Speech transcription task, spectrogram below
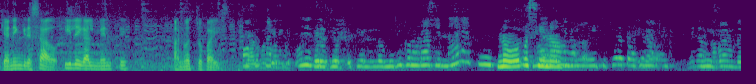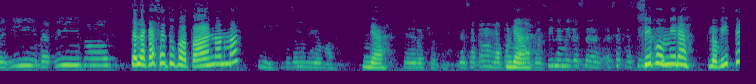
que han ingresado ilegalmente a nuestro país. Pero si, si los milicos no le hacen nada, pues. No, pues si no. Ni siquiera están haciendo. Vienen a robar bebí- bebitos. ¿De la casa de tu papá, Norma? Sí, lo tengo mi papá, Ya. Pedro Choque. Le sacaron la puerta Ya. de la cocina, mira esa, esa cocina. Sí, pues mira, ¿lo viste?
